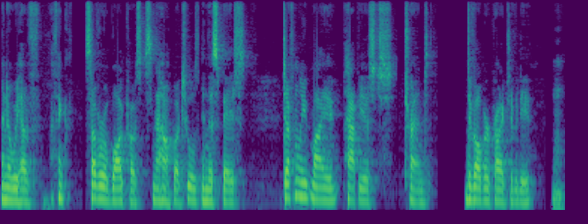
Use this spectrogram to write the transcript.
I know we have, I think, several blog posts now about tools in this space. Definitely my happiest trend developer productivity. Mm.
